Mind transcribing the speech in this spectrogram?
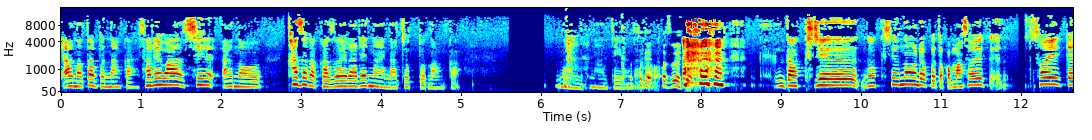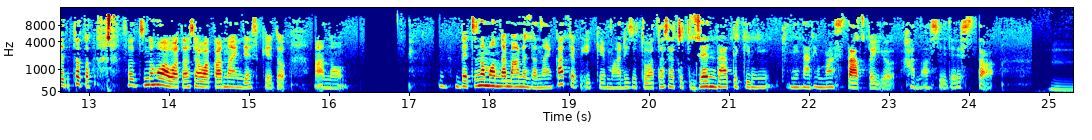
あの多分なんかそれはしあの数が数えられないなちょっとなんかなんなんて言うんだろう 学習学習能力とか、まあ、そういうそういうけちょっとそっちの方は私は分かんないんですけどあの別の問題もあるんじゃないかという意見もありつつ私はちょっとジェンダー的に気になりましたという話でした。うん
